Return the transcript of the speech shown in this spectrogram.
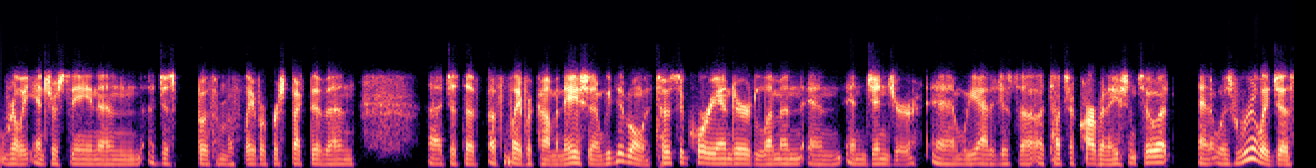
really interesting and just both from a flavor perspective and uh, just a, a, flavor combination. We did one with toasted coriander, lemon, and and ginger, and we added just a, a touch of carbonation to it and it was really just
